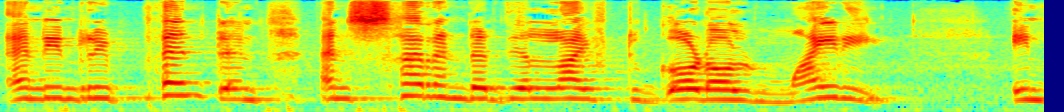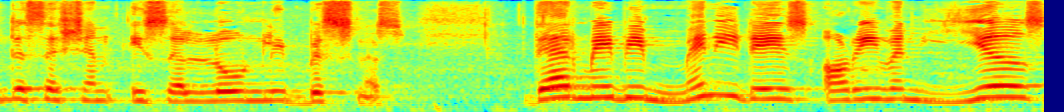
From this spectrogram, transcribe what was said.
and in repentance and surrendered their life to God Almighty. Intercession is a lonely business. There may be many days or even years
